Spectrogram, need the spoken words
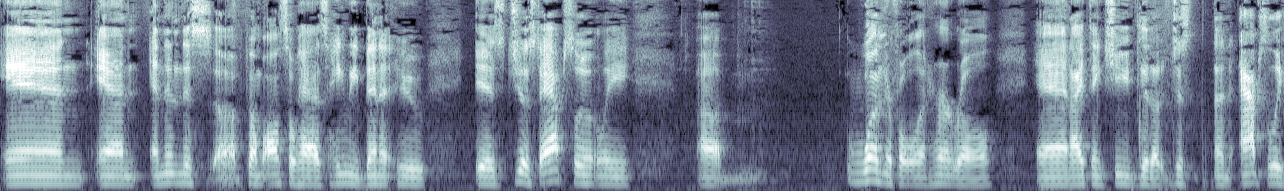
and and and then this uh, film also has Haley Bennett, who is just absolutely um, wonderful in her role, and I think she did a, just an absolutely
